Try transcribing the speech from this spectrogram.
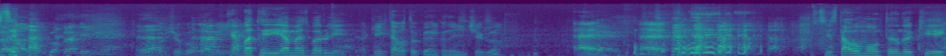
Jogou pra mim, né? Jogou pra mim. Porque a bateria é mais barulhenta. Quem que tava tocando quando a gente chegou? É. é. Vocês estavam montando aqui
